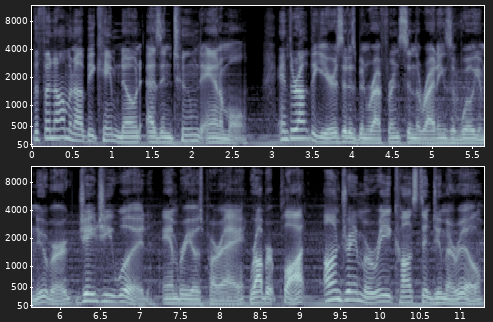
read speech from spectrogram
The phenomena became known as entombed animal, and throughout the years it has been referenced in the writings of William Newburgh, J.G. Wood, Ambrose Paré, Robert Plot, André Marie Constant Dumeril,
